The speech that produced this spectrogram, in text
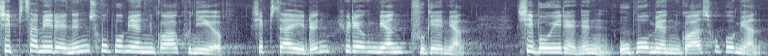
13일에는 소보면과 군이읍, 14일은 효령면, 북해면, 15일에는 우보면과 소보면,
